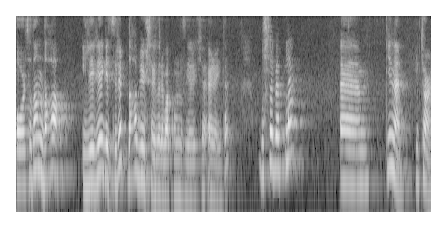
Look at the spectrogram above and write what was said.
ortadan daha ileriye getirip daha büyük sayılara bakmamız gerekiyor array'de. Bu sebeple e, yine return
